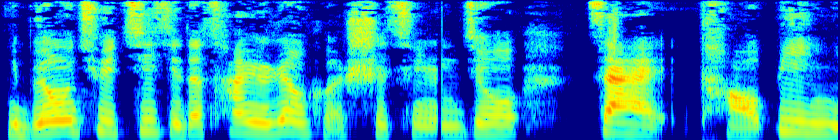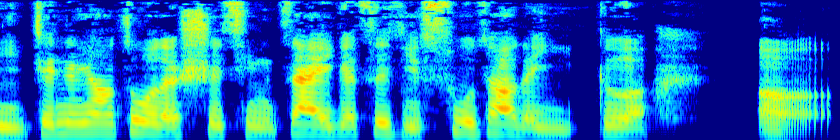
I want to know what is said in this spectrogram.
你不用去积极的参与任何事情，你就在逃避你真正要做的事情，在一个自己塑造的一个呃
